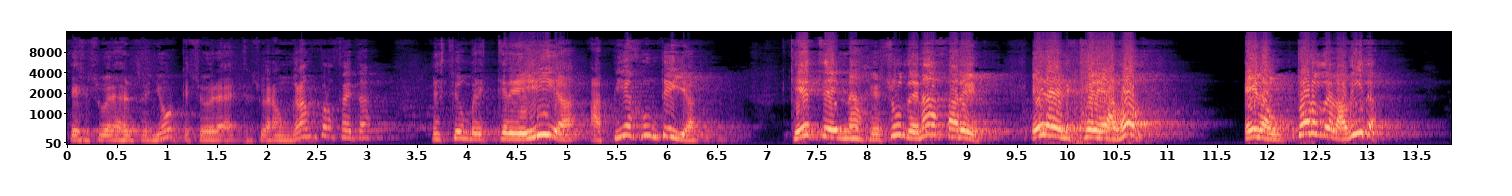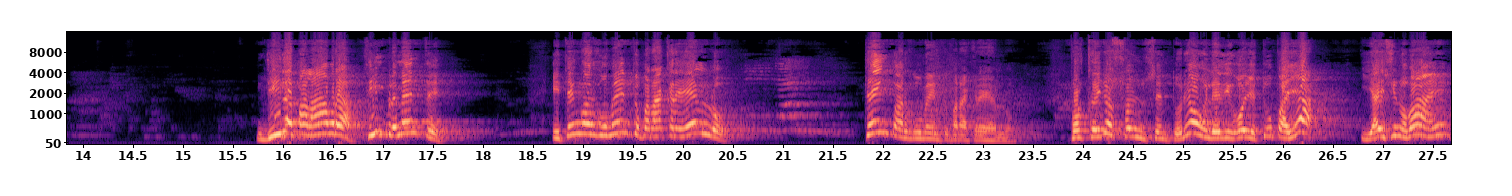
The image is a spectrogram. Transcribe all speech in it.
que Jesús era el Señor, que Jesús era, Jesús era un gran profeta, este hombre creía a pie juntilla que este Jesús de Nazaret era el creador, el autor de la vida. Di la palabra, simplemente. Y tengo argumento para creerlo. Tengo argumento para creerlo. Porque yo soy un centurión y le digo, oye, tú para allá. Y ahí sí no va, ¿eh?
